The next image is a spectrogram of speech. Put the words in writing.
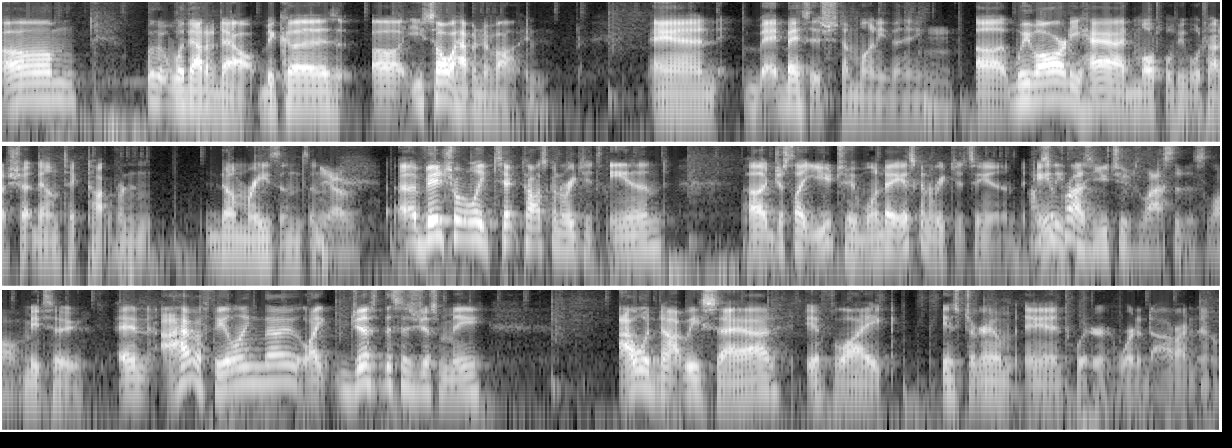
Um, without a doubt, because uh, you saw what happened to Vine, and basically it's just a money thing. Hmm. Uh, we've already had multiple people try to shut down TikTok for dumb reasons, and Yeah. eventually TikTok's going to reach its end. Uh, just like YouTube, one day it's going to reach its end. I'm Anything. surprised YouTube's lasted this long. Me too. And I have a feeling though, like just this is just me. I would not be sad if like Instagram and Twitter were to die right now.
